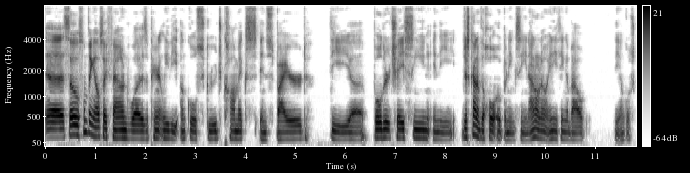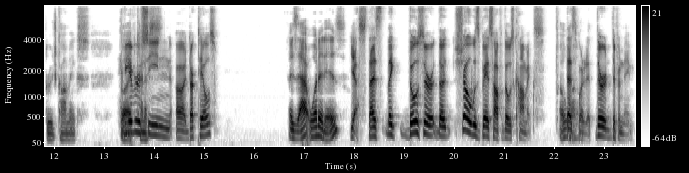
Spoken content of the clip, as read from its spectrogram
Uh, so something else I found was apparently the Uncle Scrooge comics inspired the uh, Boulder chase scene in the just kind of the whole opening scene. I don't know anything about the Uncle Scrooge comics. Have you ever of s- seen uh, DuckTales? Is that what it is? Yes, that's like those are the show was based off of those comics. Oh, That's wow. what it is. They're a different name.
